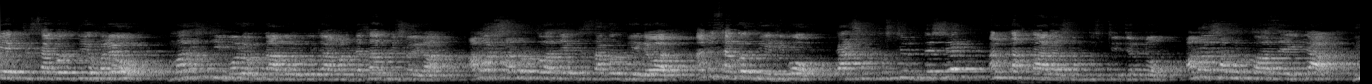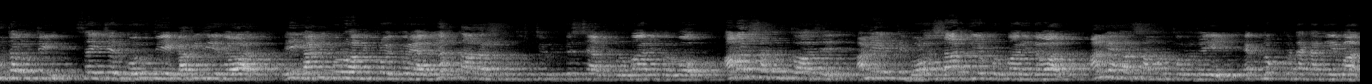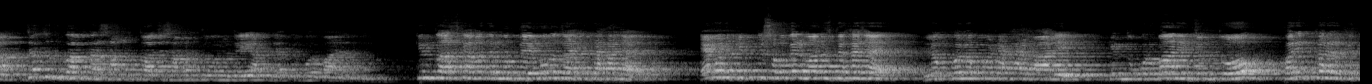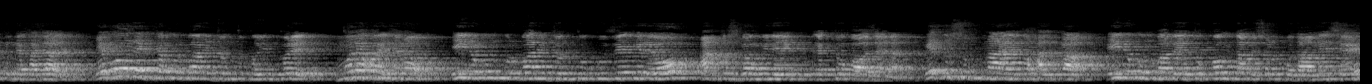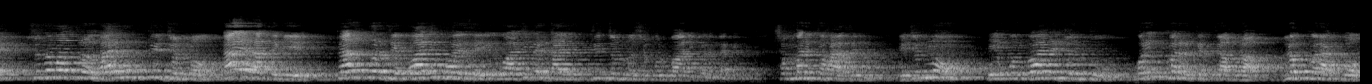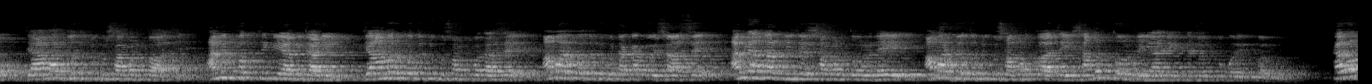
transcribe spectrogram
আমি একটি ছাগল দিয়ে হলেও মানুষ কি বলুক, না বলুক ওটা আমার দেখার বিষয় না। আমার সামর্থ্য আছে একটি ছাগল দিয়ে দেওয়ার। আমি ছাগল দিয়ে দিব। কার সন্তুষ্টির উদ্দেশ্যে? আল্লাহ তাআলার সন্তুষ্টির জন্য। আমার সামর্থ্য আছে একটা মোটামুটি সাইজের গরু দিয়ে গাবি দিয়ে দেওয়ার। এই গাবি গরু আমি ক্রয় করে আল্লাহ তাআলার সন্তুষ্টির উদ্দেশ্যে আমি কোরবানি করব। আমার সামর্থ্য আছে, আমি একটি বড় সার দিয়ে কোরবানি দেওয়ার। আমি আমার সামর্থ্য অনুযায়ী এক লক্ষ টাকা দিয়ে বা যতটুকু আপনার সামর্থ্য আছে, সামর্থ্য অনুযায়ী আপনি আপনি কোরবানি কিন্তু আজকে আমাদের মধ্যে এমনও জাহির দেখা যায়, এমন কিন্তু স্বভাবের মানুষ দেখা যায়, লক্ষ লক্ষ টাকার মালিক কিন্তু কোরবানির জন্তু খরিদ করার ক্ষেত্রে দেখা যায়, এমন একটা কোরবানির জন্তু খরিদ করে মনে হয় যেন এই রকম কোরবানির জন্তু খুঁজে গেলেও আট দশ গাঁও মিলে এক- একটাও পাওয়া যায় না। এত শুকনা, এত হালকা এইরকম ভাবে এত কম দামে, স্বল্প দামে সে শুধুমাত্র দায় মুক্তির জন্য দায় রাতে গিয়ে তার উপর যে ওয়াজিব হয়েছে, এই ওয়াজিবের দায় মুক্তির জন্য সে কোরবানি করে থাকে। সম্মানিত হাজির, এজন্য এই কোরবানির জন্তু খরিদ করার ক্ষেত্রে আমরা লক্ষ্য রাখব যে আমার যতটুকু সামর্থ্য আছে, আমি প্রত্যেকে আমি জানি যে আমার কতটুকু সম্পদ আছে, আমার কতটুকু টাকা পয়সা আছে, আমি আমার নিজের সামর্থ্য অনুযায়ী, আমার যতটুকু সামর্থ্য আছে, এই সামর্থ্য অনুযায়ী আমি একটা জন্তু খরিদ করব। কারণ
